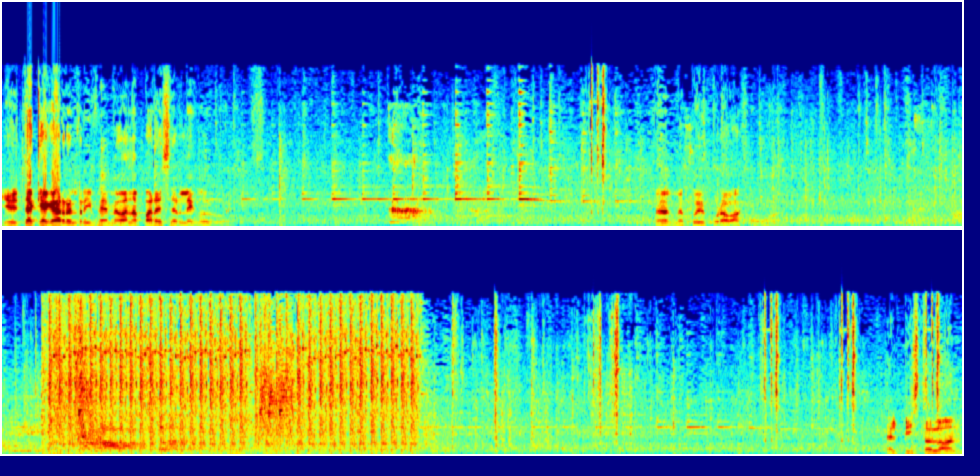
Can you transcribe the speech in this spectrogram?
Y ahorita que agarro el rifle me van a aparecer lejos, güey. Eh, me puedo ir por abajo. El pistolón.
